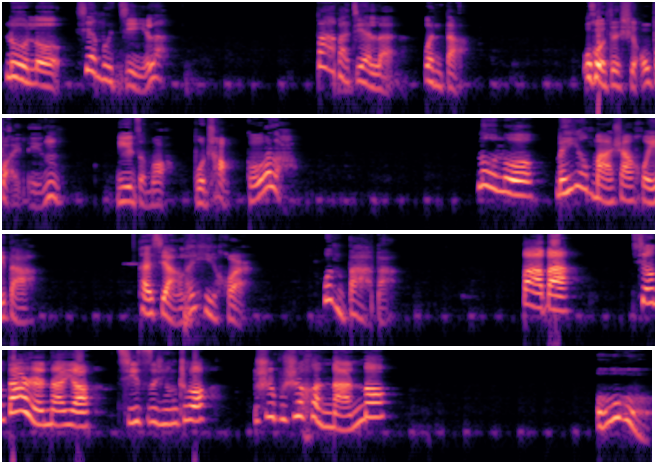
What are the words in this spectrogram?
露露羡慕极了。爸爸见了，问道：“我的小百灵，你怎么不唱歌了？”露露没有马上回答，他想了一会儿，问爸爸：“爸爸，像大人那样骑自行车，是不是很难呢？”哦。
